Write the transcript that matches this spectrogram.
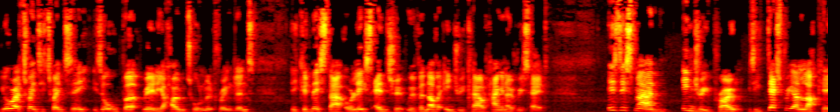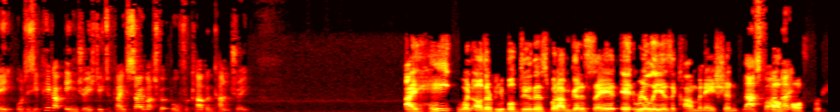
Euro 2020 is all but really a home tournament for England. He could miss that, or at least enter it with another injury cloud hanging over his head. Is this man injury prone? Is he desperately unlucky, or does he pick up injuries due to playing so much football for club and country? I hate when other people do this, but I'm going to say it. It really is a combination That's fine, of mate. all three.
